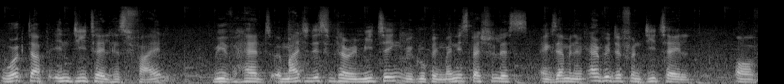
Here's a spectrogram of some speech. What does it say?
worked up in detail his file We've had a multidisciplinary meeting regrouping many specialists, examining every different detail of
